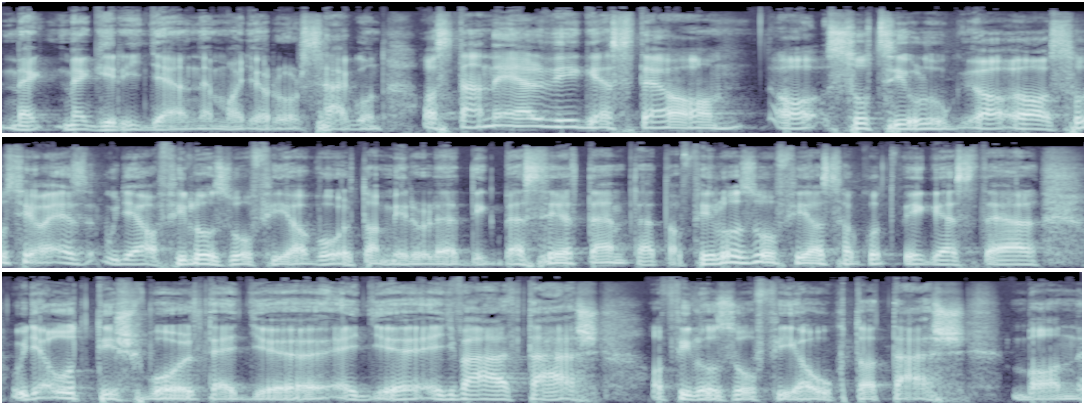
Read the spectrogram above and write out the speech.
meg, megirigyelne Magyarországon. Aztán elvégezte a, a szociológia, a szociál, ez ugye a filozófia volt, amiről eddig beszéltem, tehát a filozófia szakot végezte el, ugye ott is volt egy, egy, egy váltás a filozófia oktatásban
